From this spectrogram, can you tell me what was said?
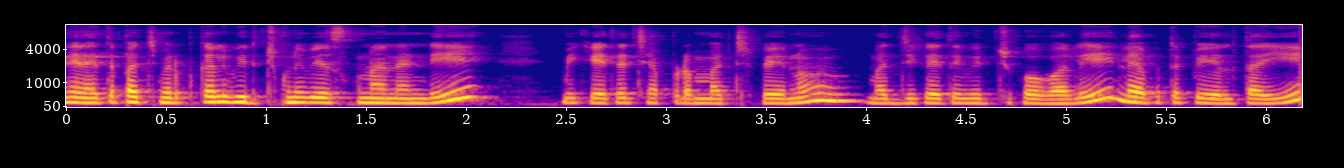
నేనైతే పచ్చిమిరపకాయలు విరుచుకుని వేసుకున్నానండి. మీకైతే చెప్పడం మర్చిపోయాను. మజ్జిగ అయితే విరుచుకోవాలి లేకపోతే పేలుతాయి.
